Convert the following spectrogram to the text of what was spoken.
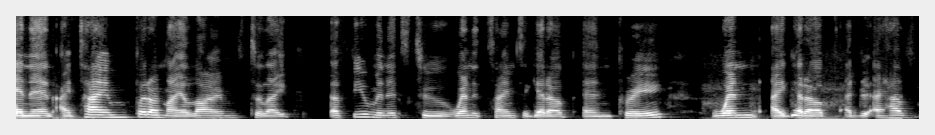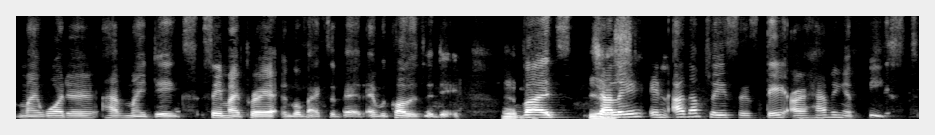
and then I time put on my alarm to like a few minutes to when it's time to get up and pray. When I get up, I, I have my water, have my dates, say my prayer, and go back to bed, and we call it a day. Yeah. But yes. Chalet, in other places, they are having a feast,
